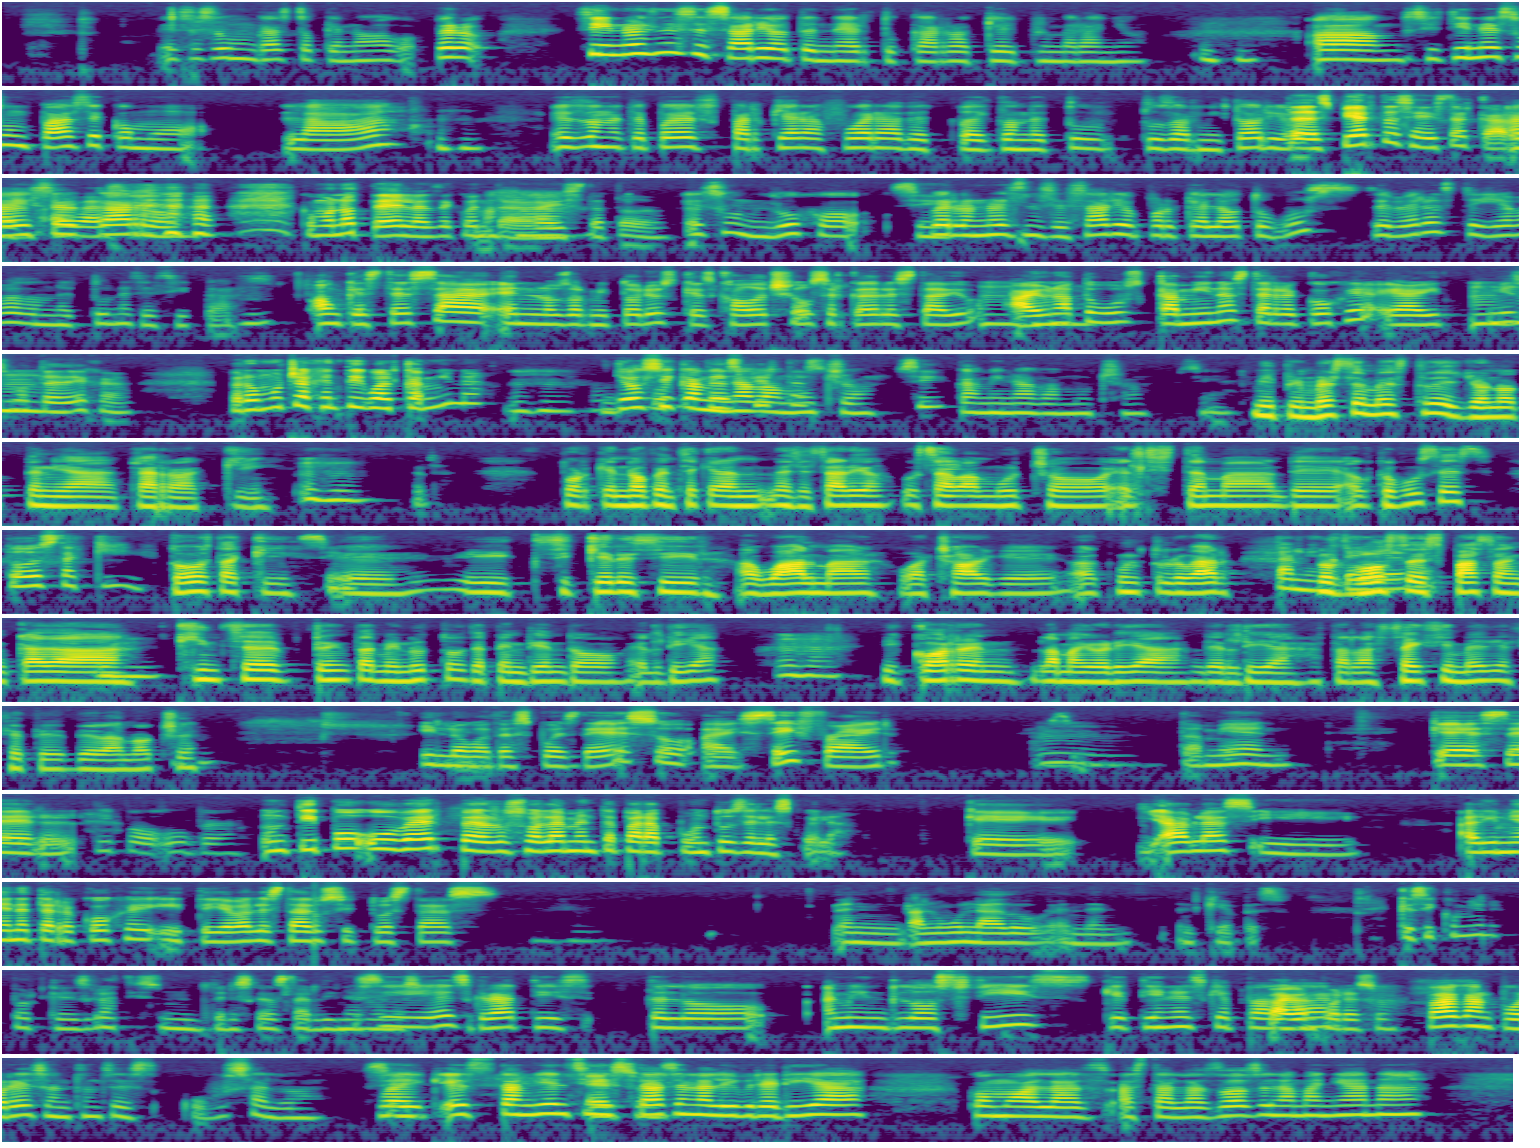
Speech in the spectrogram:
Ese es un gasto que no hago. Pero sí, no es necesario tener tu carro aquí el primer año. si tienes un pase como la A, es donde te puedes parquear afuera de donde tu, tu dormitorio. Te despiertas y ahí está el carro. Ahí está el carro. Como no te das de cuenta, ahí está todo. Es un lujo, pero no es necesario porque el autobús de veras te lleva donde tú necesitas. Aunque estés en los dormitorios, que es College Hill, cerca del estadio, hay un autobús, caminas, te recoge y ahí mismo te deja. Pero mucha gente igual camina. Yo sí caminaba mucho. Sí. Caminaba mucho, sí. Mi primer semestre yo no tenía carro aquí porque no pensé que era necesario. Usaba mucho el sistema de autobuses. Todo está aquí. Todo está aquí. Sí. Eh, y si quieres ir a Walmart o a Target, a algún otro lugar, También los buses pasan cada Ujú. 15, 30 minutos, dependiendo el día. lleva. Ujú. Y corren la mayoría del día, hasta las seis y media, siete de la noche. Y luego después de eso hay Safe Ride también, que es el Tipo Uber. un tipo Uber, pero solamente para puntos de la escuela. Que hablas y alguien viene, te recoge y te lleva al estado si tú estás en algún lado en el, el campus. Que sí conviene, porque es gratis, no tienes que gastar dinero en Sí, es gratis. Te lo, I mean, los fees que tienes que pagar. Pagan por eso. pagan por eso, entonces úsalo. Sí. Like, es también si Eso. estás en la librería como a las hasta las 2 de la mañana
